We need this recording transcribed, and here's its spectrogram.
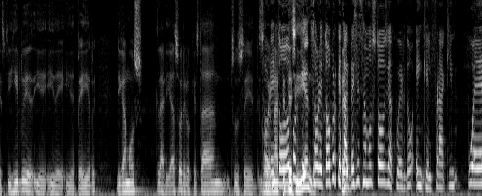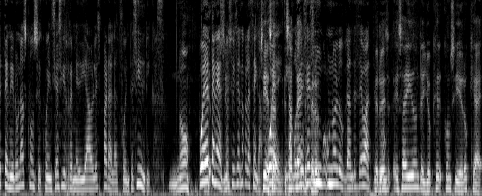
exigirlo y de- y de- y de pedir, digamos, claridad sobre lo que están sus eh, Sobre gobernantes todo, porque, decidiendo. sobre todo porque Pero- tal vez estamos todos de acuerdo en que el fracking puede tener unas consecuencias irremediables para las fuentes hídricas. No. Puede tener, sí. no estoy diciendo que las tenga, Sí, puede. Digamos, ese es un- uno de los grandes debates. Pero ¿no? es, es ahí donde yo que- considero que hay,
